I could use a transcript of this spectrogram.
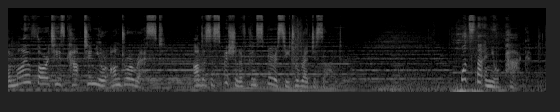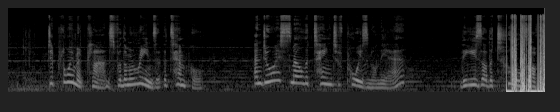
On my authority as captain, you're under arrest. Under suspicion of conspiracy to regicide. What's that in your pack? Deployment plans for the Marines at the Temple. And do I smell the taint of poison on the air? These are the tools of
